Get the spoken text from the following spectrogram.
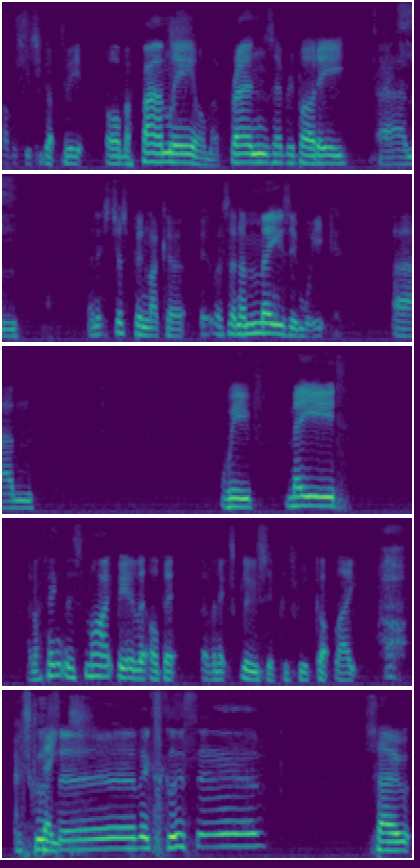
Obviously, she got to meet all my family, all my friends, everybody. Um, and it's just been like a. It was an amazing week. Um, we've made, and I think this might be a little bit of an exclusive because we've got like Exclusive. Exclusive. so.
